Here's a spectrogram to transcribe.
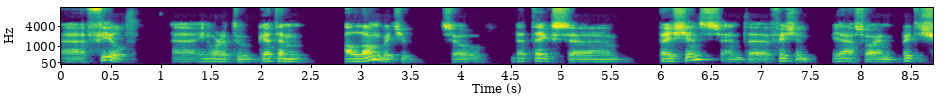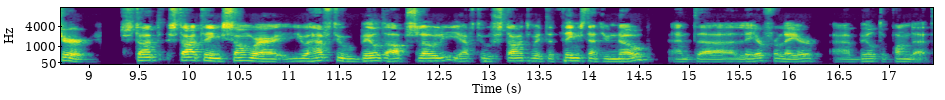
uh, field uh, in order to get them along with you. So that takes uh, patience and uh, vision. Yeah, so I'm pretty sure start starting somewhere you have to build up slowly. You have to start with the things that you know and uh, layer for layer uh, build upon that.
